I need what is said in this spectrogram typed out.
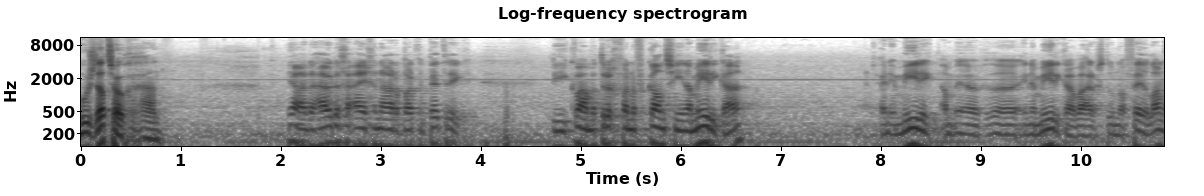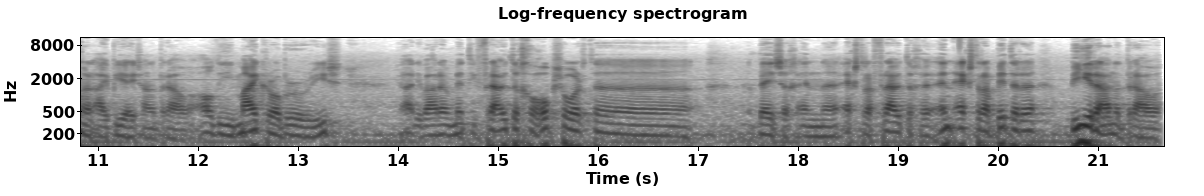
hoe is dat zo gegaan? Ja, de huidige eigenaren Bart en Patrick, die kwamen terug van een vakantie in Amerika. En in Amerika, in Amerika waren ze toen nog veel langer IPA's aan het brouwen. Al die microbreweries Ja, die waren met die fruitige hopsoort eh, bezig. En eh, extra fruitige en extra bittere bieren aan het brouwen.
